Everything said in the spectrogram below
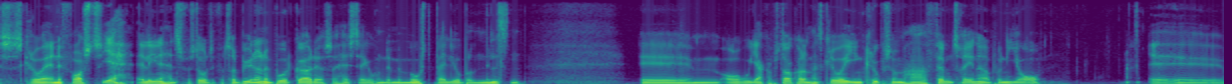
så skriver Anne Frost, ja, alene hans forståelse for tribunerne burde gøre det, og så hashtagger hun det med Most Valuable Nielsen. Øh, og Jakob Stockholm, han skriver, i en klub, som har fem trænere på ni år, øh,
